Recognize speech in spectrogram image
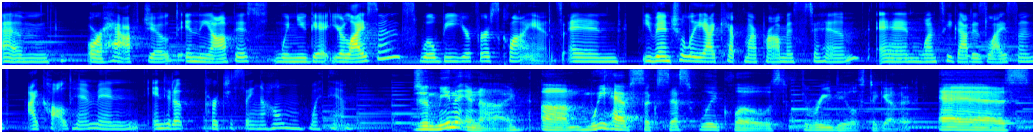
Um, or half joked in the office when you get your license we'll be your first clients. And eventually i kept my promise to him. And once he got his license i called him and ended up purchasing a home with him. Jamina and I, um, we have successfully closed three deals together. As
